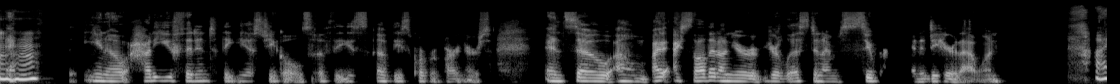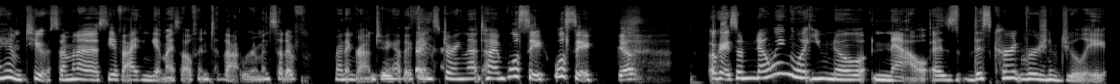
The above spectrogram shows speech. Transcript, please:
Mm-hmm. And, you know, how do you fit into the ESG goals of these of these corporate partners? And so um, I, I saw that on your your list, and I'm super excited to hear that one. I am too. So I'm gonna see if I can get myself into that room instead of running around doing other things during that time. We'll see. We'll see. Yep. Okay, so knowing what you know now as this current version of Julie,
